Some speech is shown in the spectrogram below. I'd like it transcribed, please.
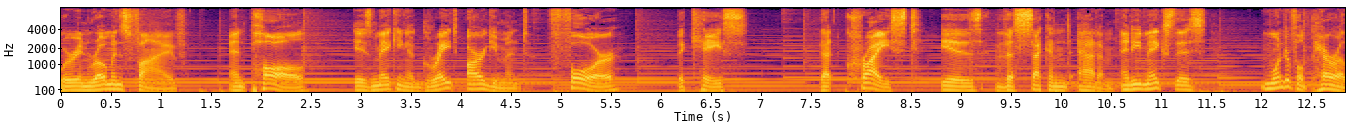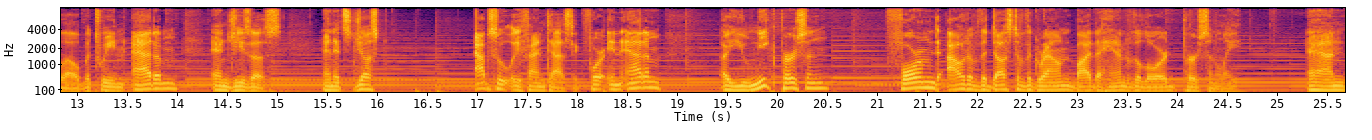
We're in Romans 5, and Paul is making a great argument for the case that Christ is the second Adam. And he makes this wonderful parallel between Adam and Jesus. And it's just absolutely fantastic. For in Adam, a unique person formed out of the dust of the ground by the hand of the Lord personally. And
